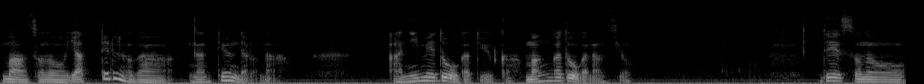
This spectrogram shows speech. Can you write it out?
まあそのやってるのが何て言うんだろうな。アニメ動画というか漫画動画なんですよ。でその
